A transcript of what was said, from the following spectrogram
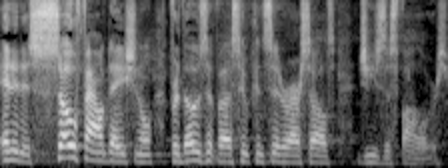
And it is so foundational for those of us who consider ourselves Jesus followers.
